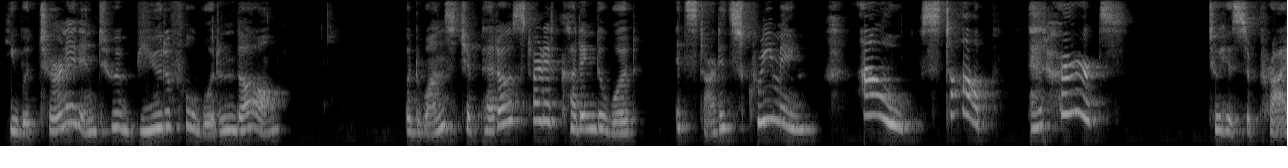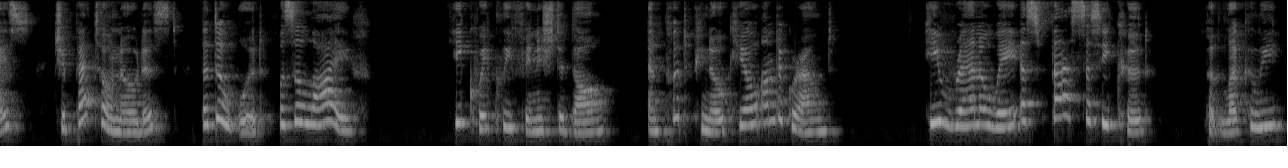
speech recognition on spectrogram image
he would turn it into a beautiful wooden doll. But once Geppetto started cutting the wood, it started screaming, Ow! Stop! That hurts! To his surprise, Geppetto noticed that the wood was alive. He quickly finished the doll and put Pinocchio on the ground. He ran away as fast as he could, but luckily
